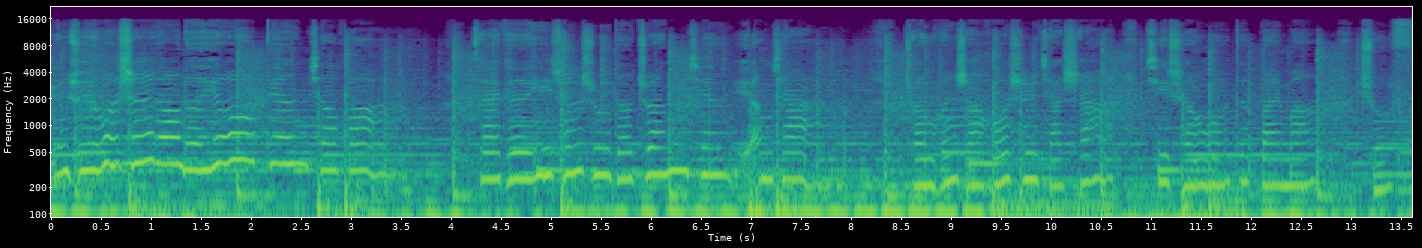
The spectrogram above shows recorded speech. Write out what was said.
允许我适当的有点狡猾，才可以成熟到赚钱养家。穿婚纱或是袈裟，骑上我的白马出发。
